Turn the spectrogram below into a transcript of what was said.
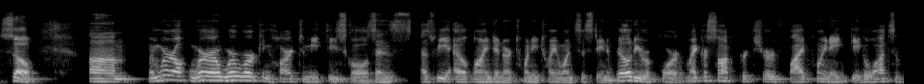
So um, and we're, we're, we're working hard to meet these goals. As, as we outlined in our 2021 sustainability report, Microsoft procured 5.8 gigawatts of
